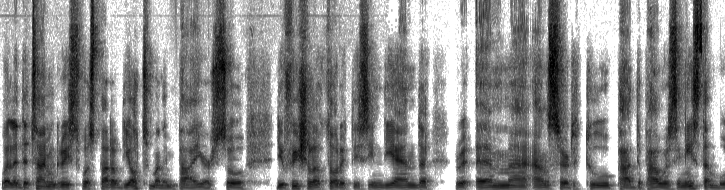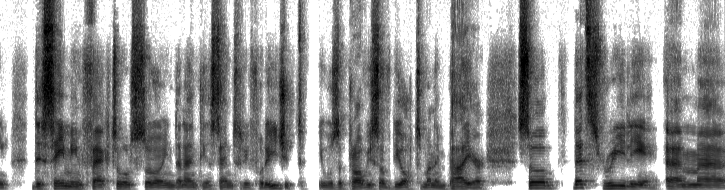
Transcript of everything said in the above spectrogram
Well, at the time, Greece was part of the Ottoman Empire, so the official authorities in the end um, uh, answered to the powers in Istanbul. The same, in fact, also in the 19th century for Egypt. It was a province of the Ottoman Empire. So that's really um, uh,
